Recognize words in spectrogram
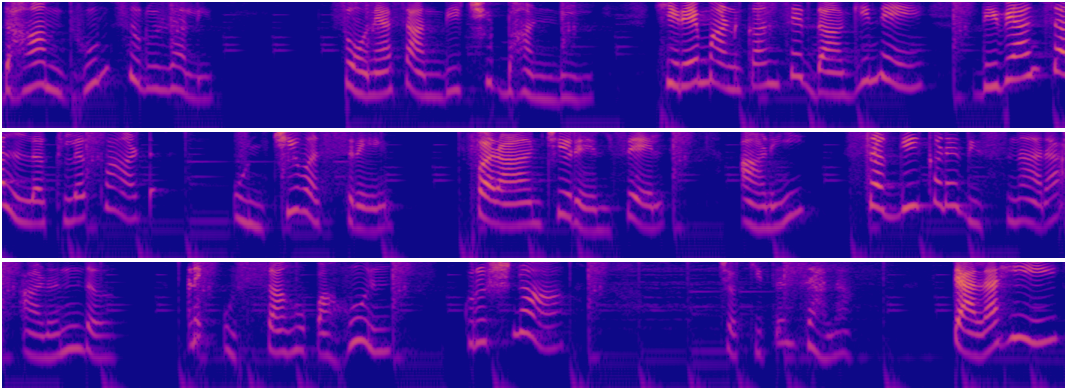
धामधूम सुरू झाली. सोन्या चांदीची भांडी हिरे माणकांचे दागिने दिव्यांचा लखलखाट उंची वस्त्रे फराळांची रेलचेल आणि सगळीकडे दिसणारा आनंद आणि उत्साह पाहून कृष्णा चकितच झाला. त्यालाही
